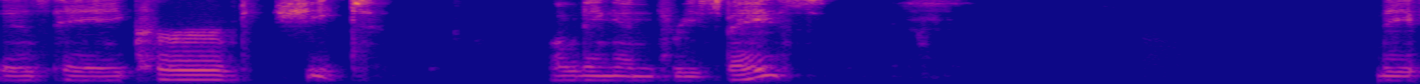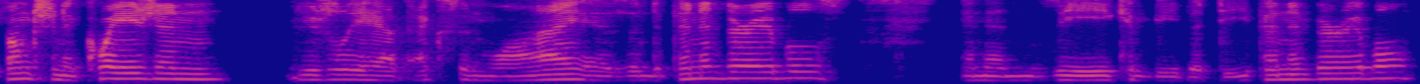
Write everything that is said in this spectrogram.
is a curved sheet floating in three space. The function equation usually have x and y as independent variables, and then z can be the dependent variable.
